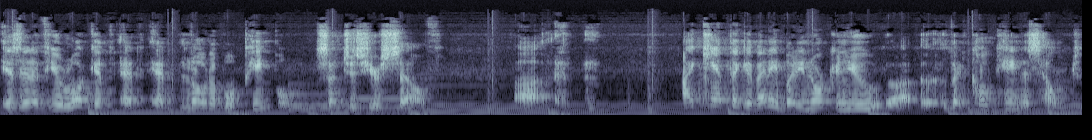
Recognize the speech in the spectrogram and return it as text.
is that if you look at, at, at notable people such as yourself, uh, I can't think of anybody, nor can you, uh, that cocaine has helped.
